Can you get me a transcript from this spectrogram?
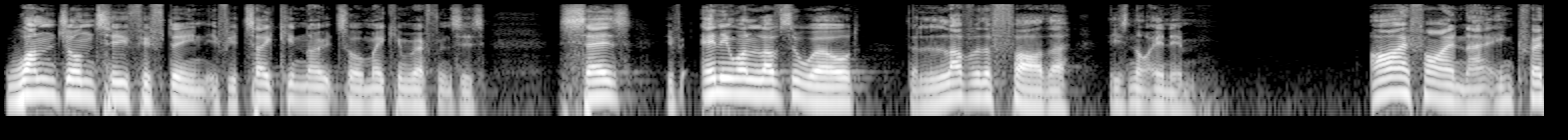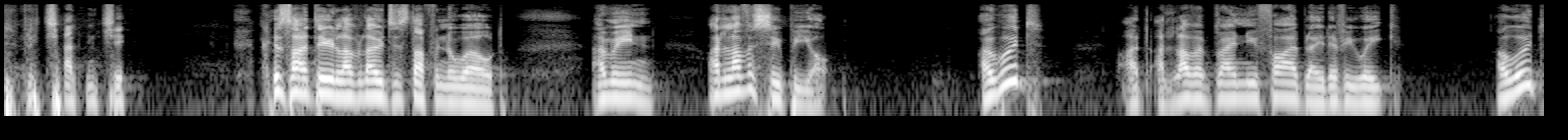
1 John 2:15 if you're taking notes or making references says if anyone loves the world the love of the father is not in him. I find that incredibly challenging because I do love loads of stuff in the world. I mean, I'd love a super yacht. I would. I'd, I'd love a brand new Fireblade every week. I would.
